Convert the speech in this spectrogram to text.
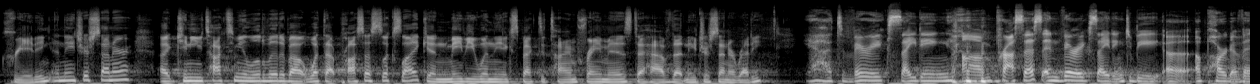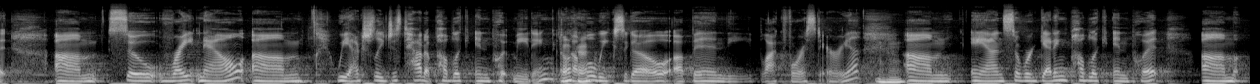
creating a nature center. Uh, can you talk to me a little bit about what that process looks like and maybe when the expected time frame is to have that nature center ready? Yeah, it's a very exciting um, process and very exciting to be a, a part of it. Um, so, right now, um, we actually just had a public input meeting a okay. couple weeks ago up in the Black Forest area. Mm-hmm. Um, and so, we're getting public input. Um,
